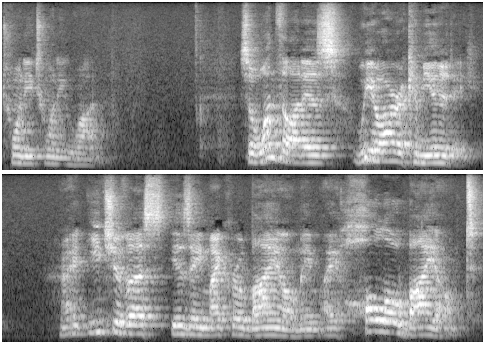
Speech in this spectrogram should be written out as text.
2021? So one thought is we are a community. Right? Each of us is a microbiome, a, a holobiont.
